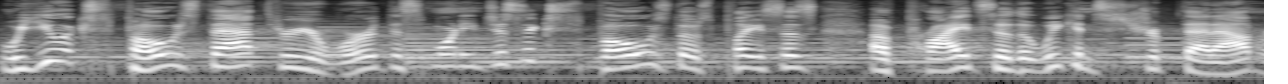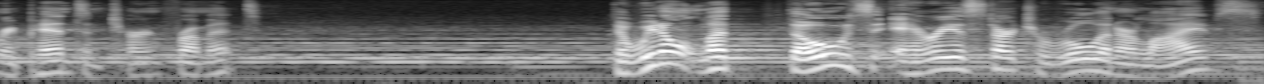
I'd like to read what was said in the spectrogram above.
will you expose that through your word this morning? Just expose those places of pride so that we can strip that out and repent and turn from it. That we don't let those areas start to rule in our lives.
